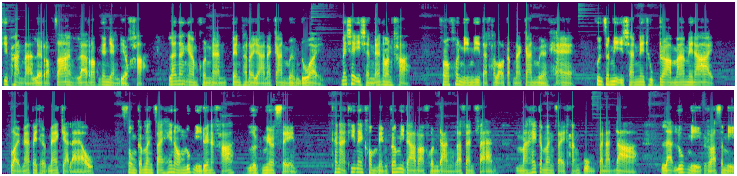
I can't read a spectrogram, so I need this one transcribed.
ที่ผ่านมาเลยรับจ้างและรับเงินอย่างเดียวค่ะ และนางงามคนนั้นเป็นภรรยานักการเมืองด้วย ไม่ใช่อีฉันแน่นอนค่ะ เพราะคนนี้มีแต่ทะเลาะกับนักการเมืองแค่ คุณจะมีอีฉันในทุกดราม่าไม่ได้ ปล่อยแม่ไปเถอะแม่แก่แล้ว ส่งกำลังใจให้น้องลูกหนี้ด้วยนะคะลุกเมียเซนขณะที่ในคอมเมนต์ก็มีดาราคนดังและแฟนๆ มาให้กำลังใจทั้งบุ๋มปนัดดา และลูกหมีรัศมี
